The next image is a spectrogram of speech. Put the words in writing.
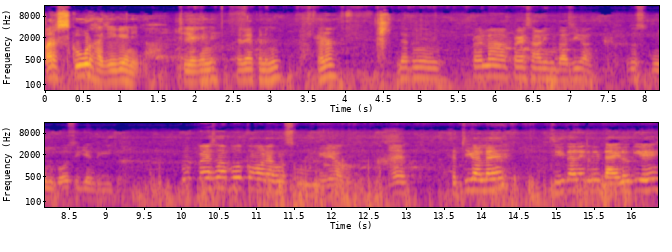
ਪਰ ਸਕੂਨ ਹਜੇ ਵੀ ਨਹੀਂ ਠੀਕ ਹੈ ਕਿ ਨਹੀਂ? ਇਹ ਵੇਖਣ ਨੂੰ ਹਨਾ? ਜਦ ਨੂੰ ਪਹਿਲਾਂ ਪੈਸਾ ਨਹੀਂ ਹੁੰਦਾ ਸੀਗਾ ਉਦੋਂ ਸਕੂਨ ਬਹੁਤ ਸੀ ਜ਼ਿੰਦਗੀ 'ਚ। ਹੁਣ ਪੈਸਾ ਬਹੁਤ ਕਮਾ ਲਿਆ ਹੁਣ ਸਕੂਨ ਨਹੀਂ ਰਿਹਾ ਉਹ। ਹੈ? ਸੱਚੀ ਗੱਲ ਹੈ ਸੀਤਾ ਦੇ ਕੋਲ ਡਾਇਲੋਗ ਹੀ ਇਹ।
